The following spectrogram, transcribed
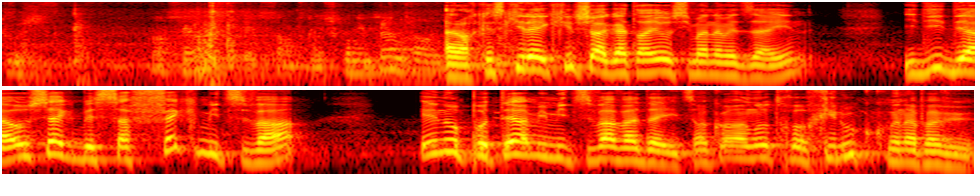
Tous. Non, c'est vrai, c'était le centre. Je connais plein de gens. Alors, qu'est-ce qu'il a écrit Agatarié au Siman Ametzaïn? Il dit De haosek besafek mitzvah, eno poter mi mitzvah vadaït. C'est encore un autre chilouk qu'on n'a pas vu.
